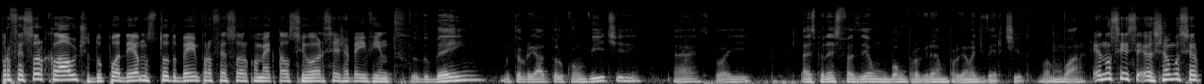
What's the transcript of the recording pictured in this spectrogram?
professor Cláudio, do Podemos. Tudo bem, professor? Como é que está o senhor? Seja bem-vindo. Tudo bem, muito obrigado pelo convite. É, estou aí na esperança de fazer um bom programa, um programa divertido. Vamos embora. Eu não sei se eu chamo o senhor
